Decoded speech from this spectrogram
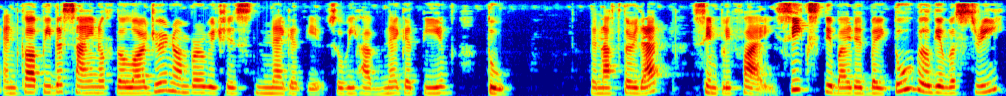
and copy the sign of the larger number which is negative. So we have negative 2. Then after that, simplify. 6 divided by 2 will give us 3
